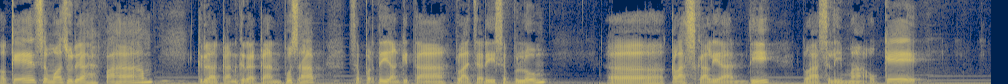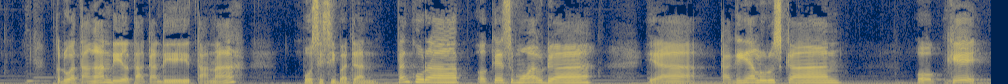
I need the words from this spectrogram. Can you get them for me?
Oke, semua sudah paham gerakan-gerakan push up seperti yang kita pelajari sebelum uh, kelas kalian di kelas 5. Oke. Kedua tangan diletakkan di tanah, posisi badan tengkurap. Oke, semua udah. Ya, kakinya luruskan. Oke.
